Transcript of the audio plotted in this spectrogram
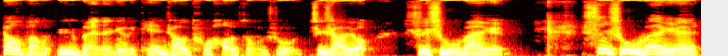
到访日本的这个天朝土豪总数至少有四十五万人。四十五万人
